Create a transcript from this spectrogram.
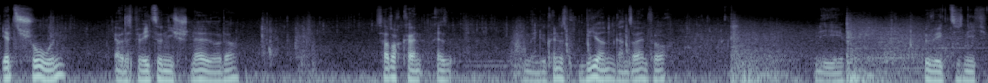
Jetzt schon. Ja, aber das bewegt sich nicht schnell, oder? Das hat doch kein... Also, Moment, wir können es probieren, ganz einfach. Nee. Bewegt sich nicht.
